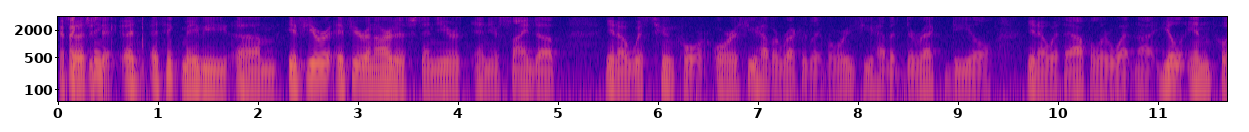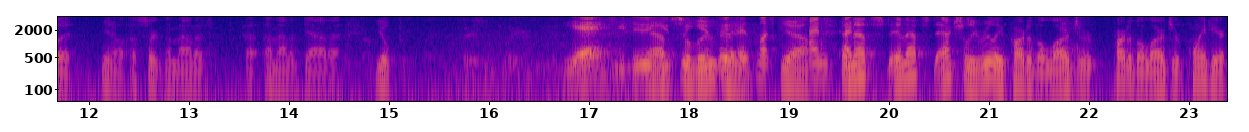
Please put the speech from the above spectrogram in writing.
If so I I just think I, I think maybe um, if you're if you're an artist and you're and you're signed up, you know, with TuneCore, or if you have a record label, or if you have a direct deal, you know, with Apple or whatnot, you'll input, you know, a certain amount of uh, amount of data. You'll Session players in. Yes, you do. You put, you absolutely. put as much. yeah. And, and, and that's and that's actually really part of the larger part of the larger point here.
